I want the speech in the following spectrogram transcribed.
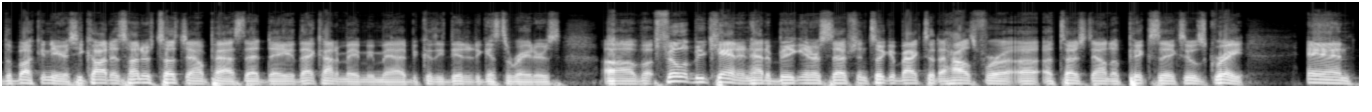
the Buccaneers. He caught his hundredth touchdown pass that day. That kind of made me mad because he did it against the Raiders. Uh, but Phillip Buchanan had a big interception, took it back to the house for a, a touchdown, a pick six. It was great, and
